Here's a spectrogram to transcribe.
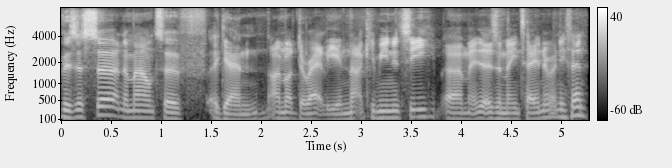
There's a certain amount of, again, I'm not directly in that community um, as a maintainer or anything,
